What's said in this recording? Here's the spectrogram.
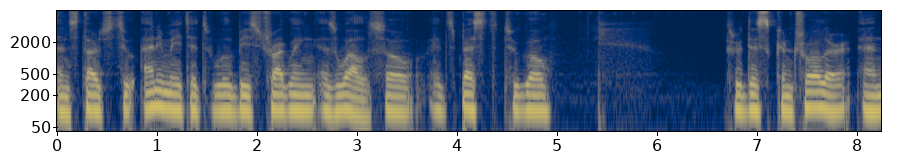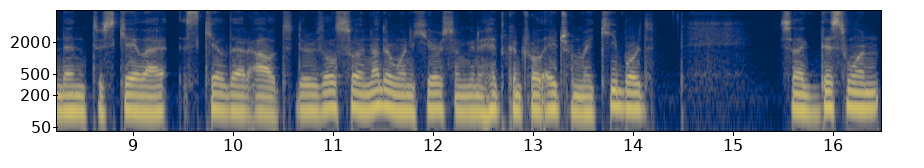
and starts to animate it will be struggling as well. So it's best to go through this controller and then to scale scale that out. There is also another one here so I'm going to hit control H on my keyboard. Select this one.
